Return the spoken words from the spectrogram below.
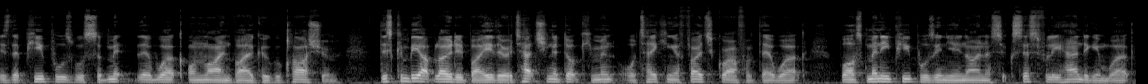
is that pupils will submit their work online via Google Classroom. This can be uploaded by either attaching a document or taking a photograph of their work. Whilst many pupils in Year 9 are successfully handing in work,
